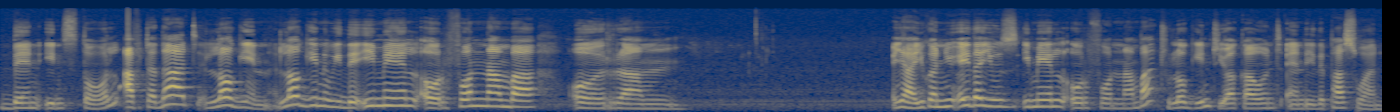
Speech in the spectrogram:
then install. After that, log in. Log in with the email or phone number or um, yeah you can either use email or phone number to log into your account and the password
